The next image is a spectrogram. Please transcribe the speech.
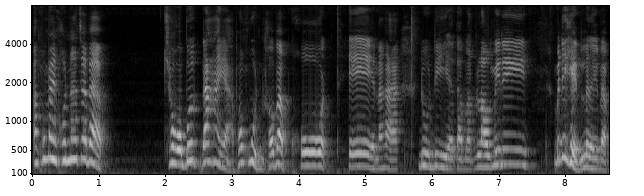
อาคุแมนคนน่าจะแบบ โชว์บึกได้อะเพราะหุ่นเขาแบบโคตรเท่นะคะ ดูดีอะแต่แบบเราไม่ได้ไม่ได้เห็นเลยแบบ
